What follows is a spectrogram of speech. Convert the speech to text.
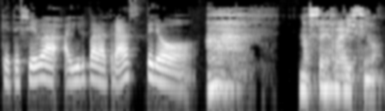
que te lleva a ir para atrás, pero Ah, no sé, es rarísimo.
